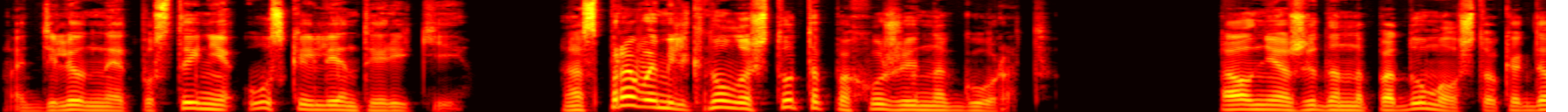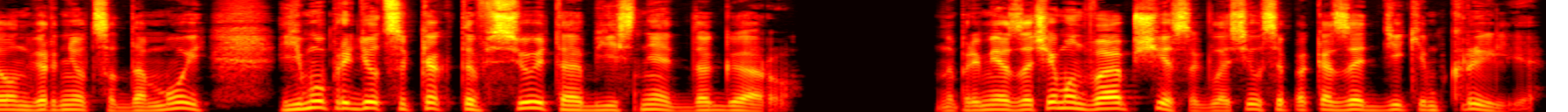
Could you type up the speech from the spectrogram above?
отделенные от пустыни узкой лентой реки. А справа мелькнуло что-то похожее на город. Ал неожиданно подумал, что когда он вернется домой, ему придется как-то все это объяснять Дагару. Например, зачем он вообще согласился показать диким крылья?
